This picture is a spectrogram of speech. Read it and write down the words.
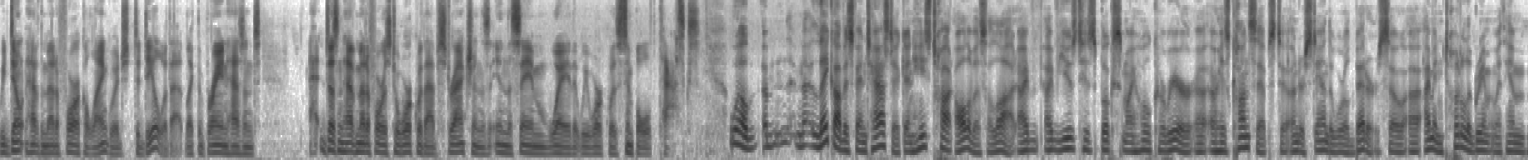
we don't have the metaphorical language to deal with that. Like the brain hasn't doesn't have metaphors to work with abstractions in the same way that we work with simple tasks. Well, um, Lakoff is fantastic, and he's taught all of us a lot. I've I've used his books my whole career, uh, or his concepts, to understand the world better. So uh, I'm in total agreement with him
